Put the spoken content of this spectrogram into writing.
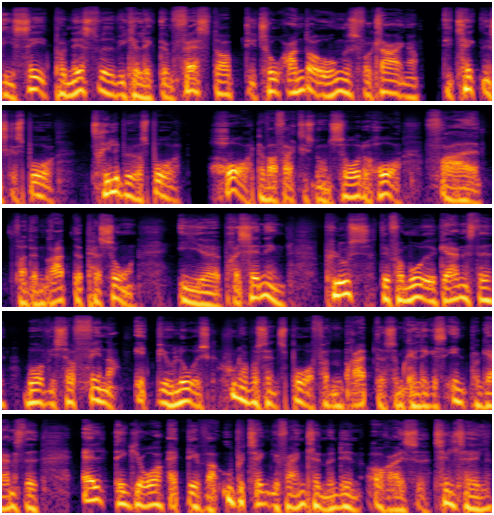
de er set på Næstved, vi kan lægge dem fast op, de to andre unges forklaringer, de tekniske spor, trillebøgerspor, hår, der var faktisk nogle sorte hår fra, fra den dræbte person i øh, præsendingen, plus det formodede gernested, hvor vi så finder et biologisk 100% spor for den dræbte, som kan lægges ind på gernested. Alt det gjorde, at det var ubetænkeligt for anklagemyndigheden at rejse tiltale.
